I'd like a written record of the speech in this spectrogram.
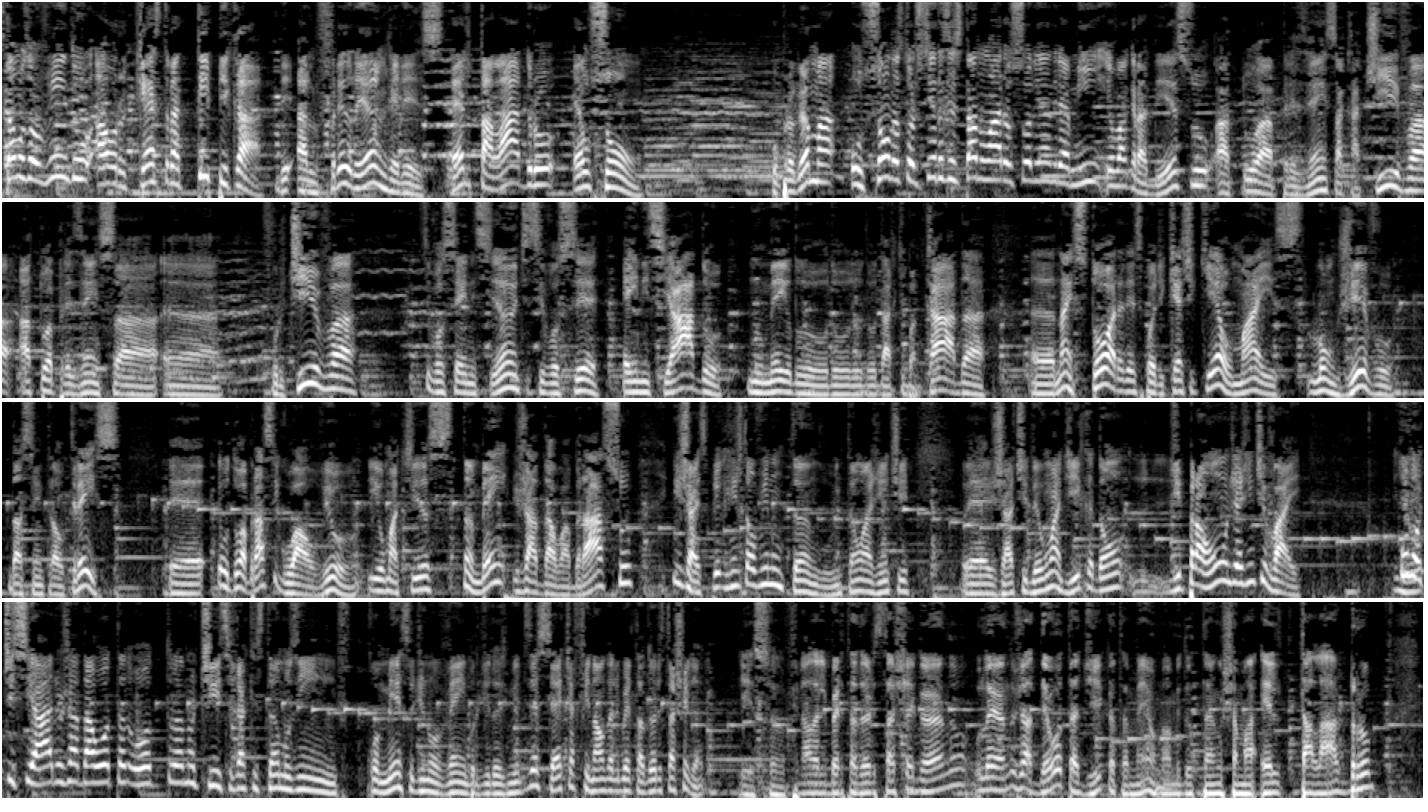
Estamos ouvindo a orquestra típica de Alfredo de Ángeles. El taladro é o som. O programa O Som das Torcidas está no ar. Eu sou Leandro a mim eu agradeço a tua presença cativa, a tua presença uh, furtiva. Se você é iniciante, se você é iniciado no meio do, do, do da arquibancada, uh, na história desse podcast que é o mais longevo da Central 3, é, eu dou abraço igual, viu? E o Matias também já dá o abraço e já explica que a gente está ouvindo um tango. Então a gente é, já te deu uma dica de, de para onde a gente vai. O noticiário já dá outra, outra notícia, já que estamos em começo de novembro de 2017, a final da Libertadores está chegando. Isso, a final da Libertadores está chegando. O Leandro já deu outra dica também, o nome do tango chama El Taladro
